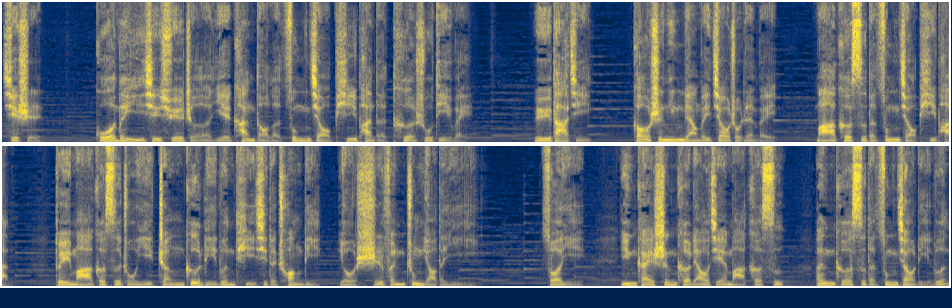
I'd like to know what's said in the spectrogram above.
其实。国内一些学者也看到了宗教批判的特殊地位，吕大吉、高诗宁两位教授认为，马克思的宗教批判对马克思主义整个理论体系的创立有十分重要的意义，所以应该深刻了解马克思、恩格斯的宗教理论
